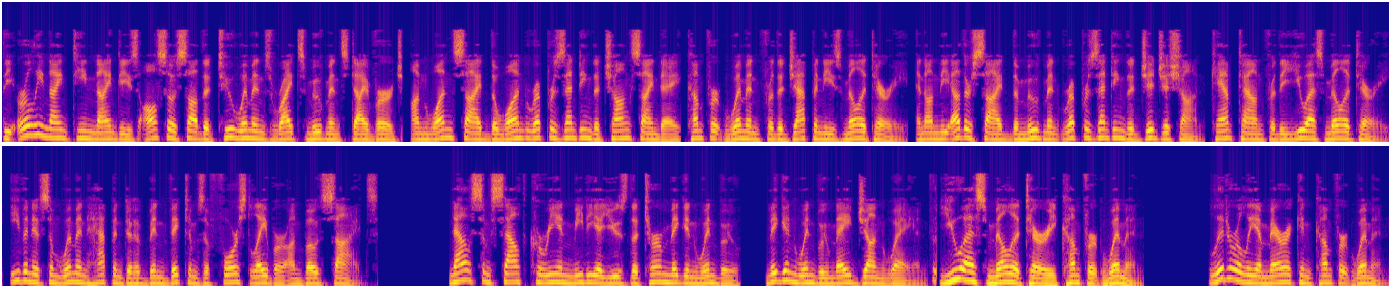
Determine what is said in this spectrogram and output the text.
The early 1990s also saw the two women's rights movements diverge, on one side the one representing the Chongsindae comfort women for the Japanese military, and on the other side the movement representing the Jijishan camptown for the U.S. military, even if some women happened to have been victims of forced labor on both sides. Now some South Korean media use the term Migan Winbu, Migan Winbu Mei Jun Wei and U.S. military comfort women, literally American comfort women.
